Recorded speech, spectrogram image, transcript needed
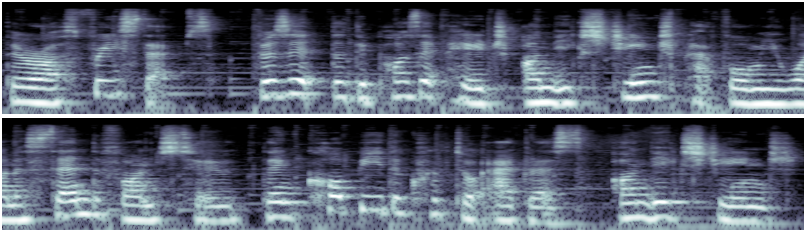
There are three steps. Visit the deposit page on the exchange platform you want to send the funds to, then copy the crypto address on the exchange,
